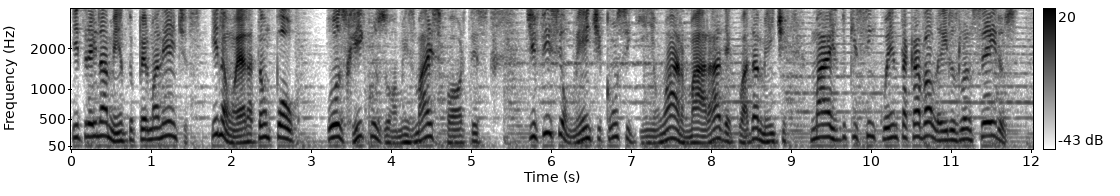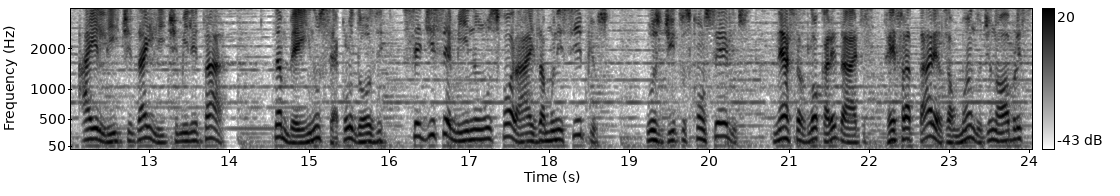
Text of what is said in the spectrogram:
e treinamento permanentes. E não era tão pouco. Os ricos homens mais fortes dificilmente conseguiam armar adequadamente mais do que 50 cavaleiros lanceiros, a elite da elite militar. Também no século XII se disseminam os forais a municípios, os ditos conselhos. Nessas localidades, refratárias ao mando de nobres,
